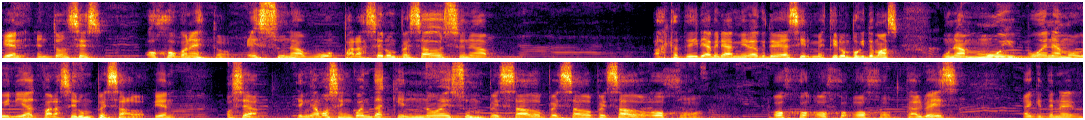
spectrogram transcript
Bien, entonces Ojo con esto, es una para hacer un pesado es una... Hasta te diría, mira, mira lo que te voy a decir, me estiro un poquito más. Una muy buena movilidad para hacer un pesado, ¿bien? O sea, tengamos en cuenta que no es un pesado, pesado, pesado. Ojo, ojo, ojo, ojo. Tal vez hay que tener,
